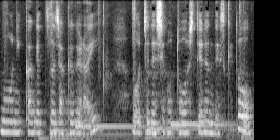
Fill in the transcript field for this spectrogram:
もう2ヶ月弱ぐらいお家で仕事をしてるんですけど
